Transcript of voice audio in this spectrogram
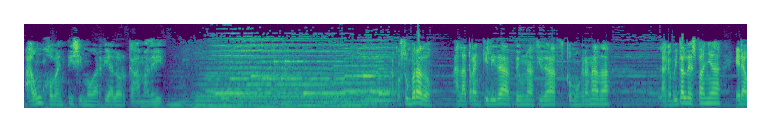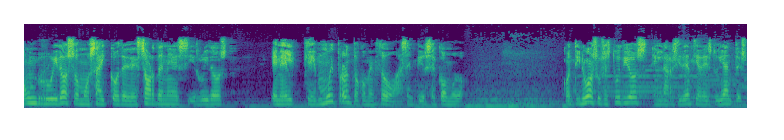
a un jovencísimo García Lorca a Madrid. Acostumbrado a la tranquilidad de una ciudad como Granada, la capital de España era un ruidoso mosaico de desórdenes y ruidos en el que muy pronto comenzó a sentirse cómodo. Continuó sus estudios en la residencia de estudiantes,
